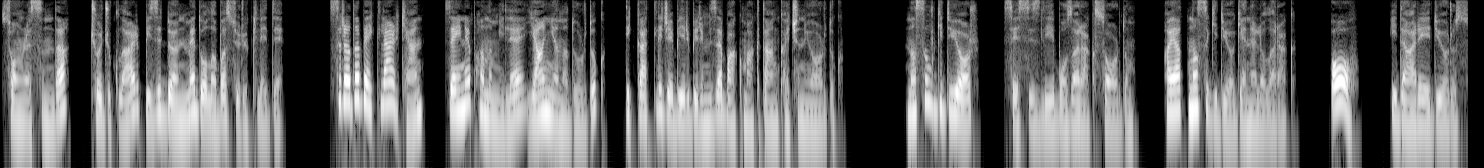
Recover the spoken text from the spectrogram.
Sonrasında çocuklar bizi dönme dolaba sürükledi. Sırada beklerken Zeynep Hanım ile yan yana durduk, dikkatlice birbirimize bakmaktan kaçınıyorduk. Nasıl gidiyor? Sessizliği bozarak sordum. Hayat nasıl gidiyor genel olarak? Oh, idare ediyoruz.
